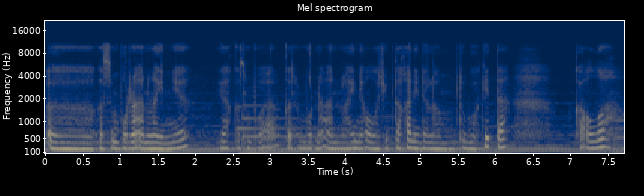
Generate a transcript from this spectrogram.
uh, kesempurnaan lainnya ya kesempurnaan lain yang Allah ciptakan di dalam tubuh kita. Maka Allah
